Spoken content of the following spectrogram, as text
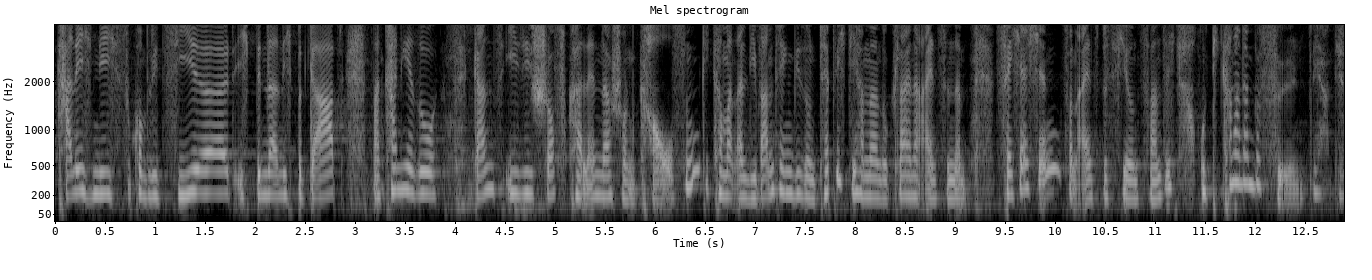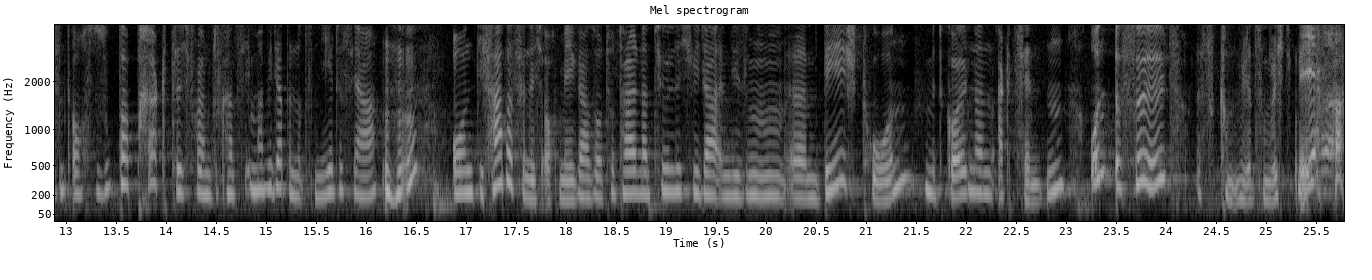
kann ich nicht, so kompliziert, ich bin da nicht begabt. Man kann hier so ganz easy Stoffkalender schon kaufen. Die kann man an die Wand hängen wie so ein Teppich. Die haben dann so kleine einzelne Fächerchen von 1 bis 24 und die kann man dann befüllen. Ja, die sind auch super praktisch. Vor allem, du kannst sie immer wieder benutzen, jedes Jahr. Mhm. Und die Farbe finde ich auch mega. So total natürlich wieder in diesem ähm, Beige-Ton mit goldenen Akzenten. Und befüllt, das kommt wieder zum Wichtigen. Ja.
